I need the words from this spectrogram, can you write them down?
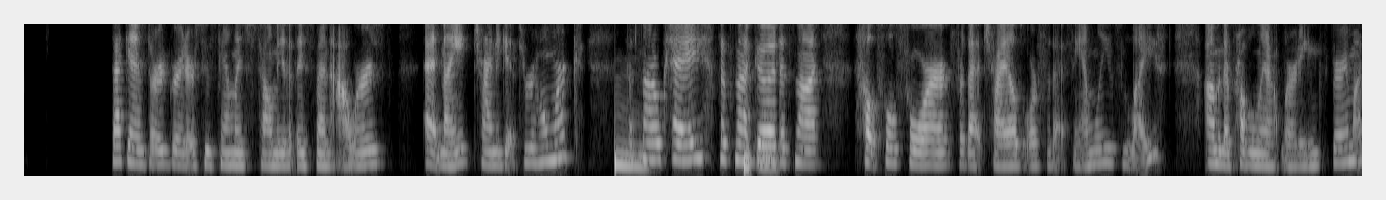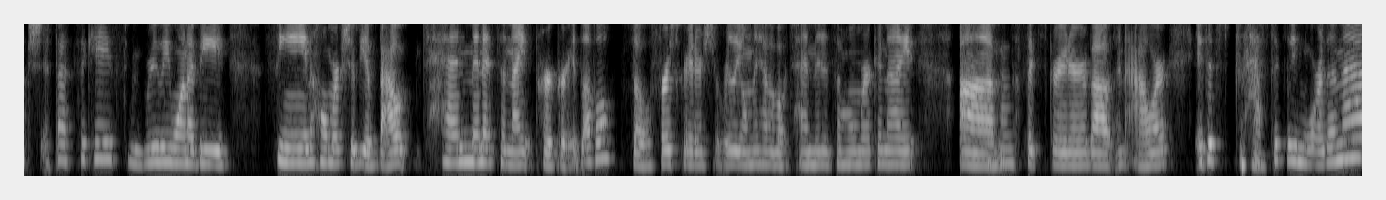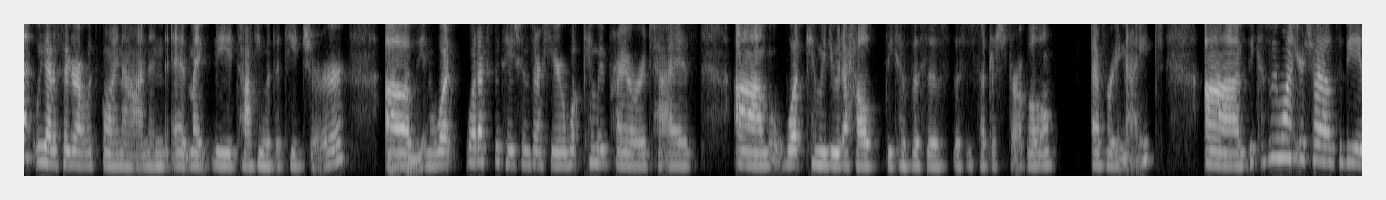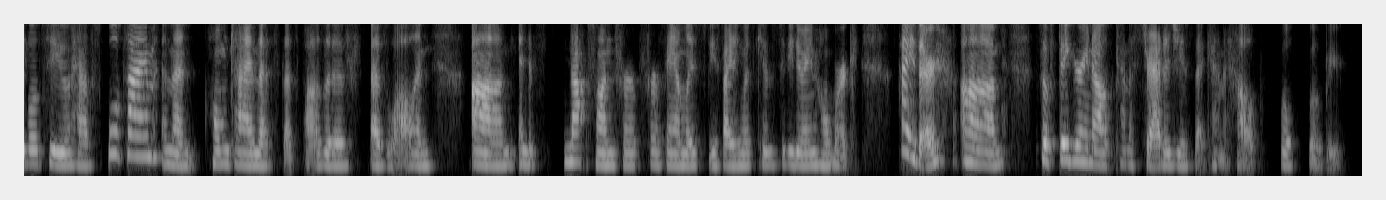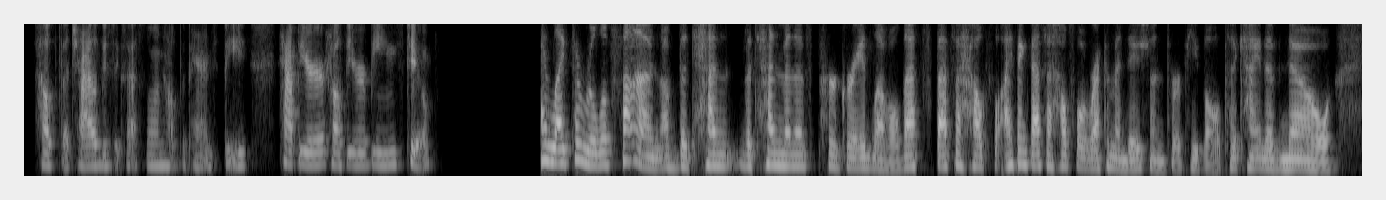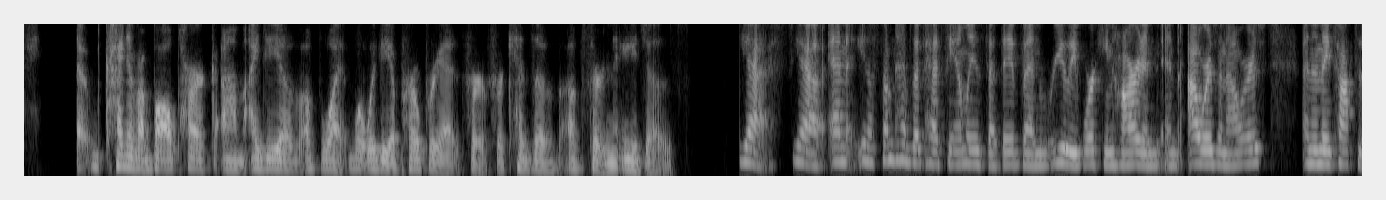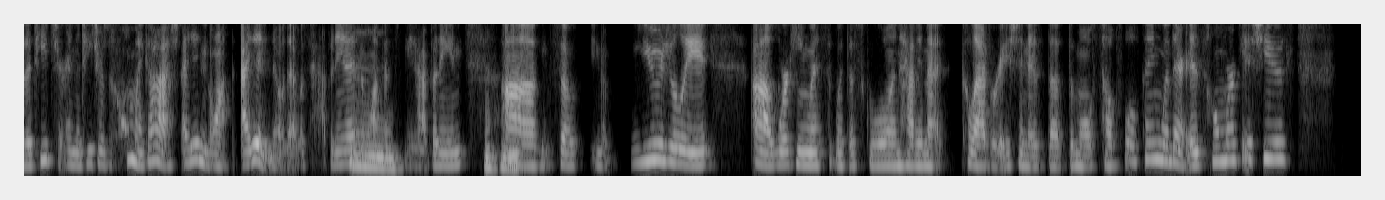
second and third graders whose families tell me that they spend hours at night trying to get through homework. That's mm. not okay. That's not good. It's not helpful for for that child or for that family's life. Um, and they're probably not learning very much if that's the case. We really want to be seeing homework should be about 10 minutes a night per grade level. So first graders should really only have about 10 minutes of homework a night um, okay. sixth grader about an hour. If it's drastically more than that, we got to figure out what's going on, and it might be talking with the teacher of mm-hmm. you know what what expectations are here, what can we prioritize, um, what can we do to help because this is this is such a struggle every night um, because we want your child to be able to have school time and then home time that's that's positive as well and um, and it's not fun for for families to be fighting with kids to be doing homework either um, so figuring out kind of strategies that kind of help will will be help the child be successful and help the parents be happier, healthier beings too. I like the rule of thumb of the 10 the 10 minutes per grade level. That's that's a helpful I think that's a helpful recommendation for people to kind of know kind of a ballpark um, idea of, of what what would be appropriate for for kids of of certain ages. Yes, yeah. And you know, sometimes I've had families that they've been really working hard and, and hours and hours and then they talk to the teacher and the teacher's like oh my gosh i didn't want i didn't know that was happening i didn't mm. want that to be happening mm-hmm. um, so you know usually uh, working with with the school and having that collaboration is the, the most helpful thing when there is homework issues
